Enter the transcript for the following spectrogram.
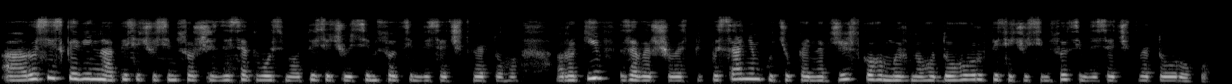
Російська війна 1768-1774 років завершилась підписанням Кучука-Інерджирського мирного договору 1774 року.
